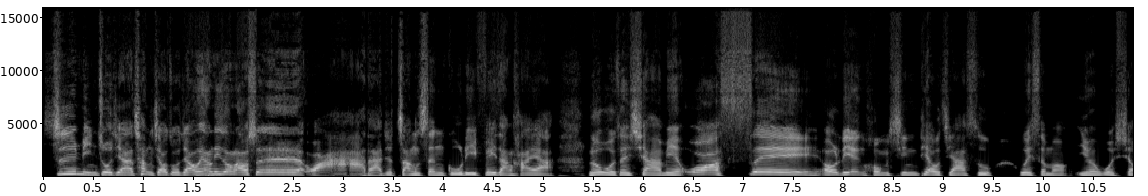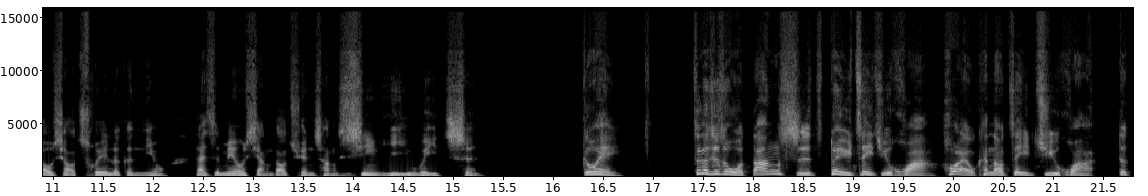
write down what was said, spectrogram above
知名作家、畅销作家欧阳立中老师。”哇，大家就掌声鼓励，非常嗨啊！然后我在下面，哇塞，哦，脸红，心跳加速。为什么？因为我小小吹了个牛，但是没有想到全场信以为真。各位，这个就是我当时对于这句话，后来我看到这一句话。的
